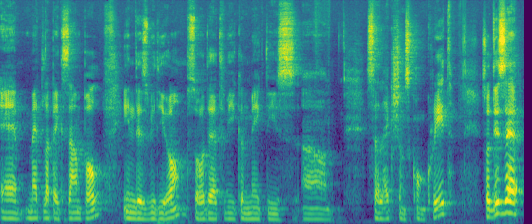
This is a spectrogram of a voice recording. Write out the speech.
a MATLAB example in this video so that we can make these um, selections concrete. So this is a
